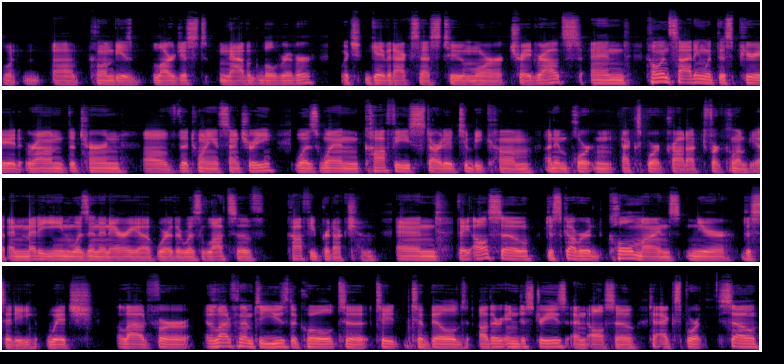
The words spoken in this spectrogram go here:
uh, Colombia's largest navigable river, which gave it access to more trade routes. And coinciding with this period around the turn of the 20th century was when coffee started to become an important export product for Colombia. And Medellin was in an area where there was lots of coffee production. And they also discovered coal mines near the city, which allowed for it allowed for them to use the coal to to to build other industries and also to export. So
